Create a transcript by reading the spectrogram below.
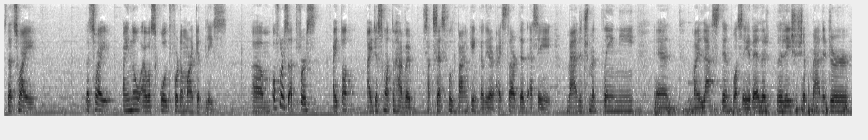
So that's why that's why I know I was called for the marketplace. Um, of course, at first I thought I just want to have a successful banking career. I started as a management trainee, and my last stint was a rel- relationship manager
